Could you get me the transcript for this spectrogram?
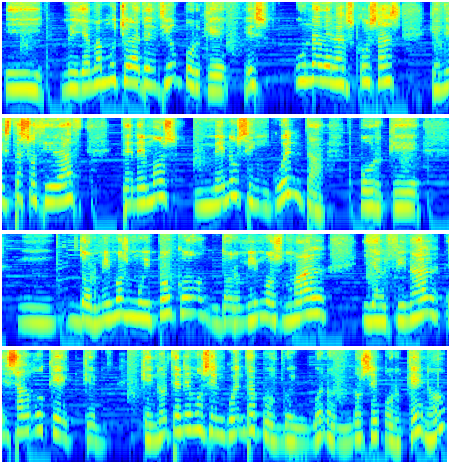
Y me llama mucho la atención porque es una de las cosas que en esta sociedad tenemos menos en cuenta, porque dormimos muy poco, dormimos mal y al final es algo que, no tenemos en cuenta, pues bueno, no sé por qué, ¿no?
